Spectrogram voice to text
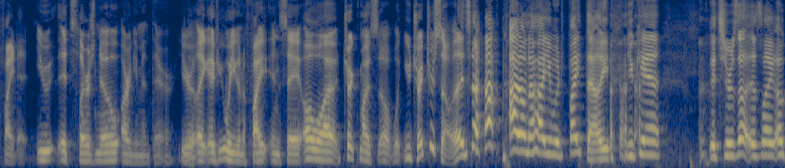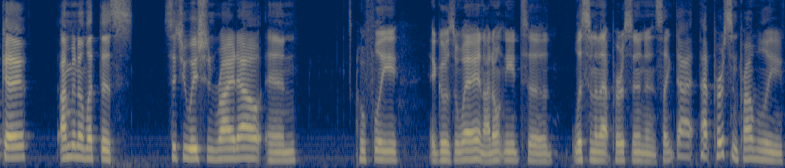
fight it. You it's there's no argument there. You're Yep. like if you were you going to fight and say oh well i tricked myself. Well, you tricked yourself? I don't know how you would fight that. Like, you can't it's yours it's like okay i'm going to let this situation ride out and hopefully it goes away and i don't need to listen to that person. And it's like that that person probably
